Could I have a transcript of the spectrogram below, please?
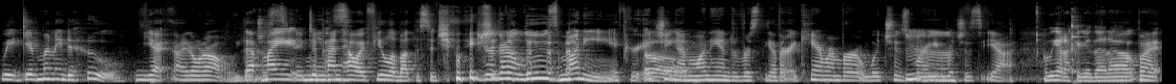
Wait, give money to who? Yeah, I don't know. You That just- might depend how I feel about the situation. you're gonna lose money if you're itching Oh. on one hand versus the other. I can't remember which is right, which is yeah. we gotta figure that out. But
